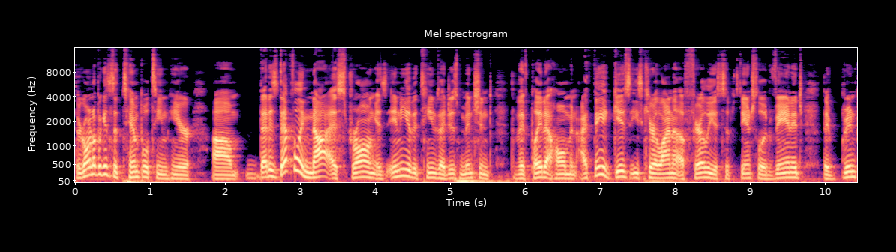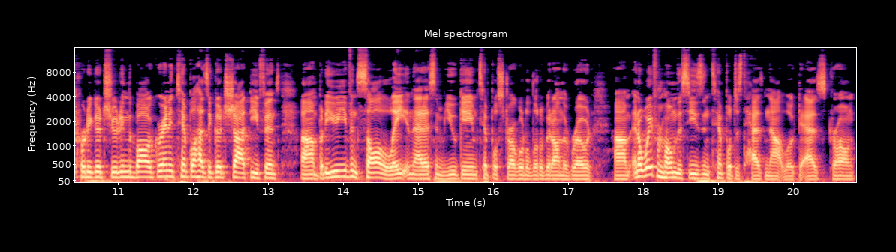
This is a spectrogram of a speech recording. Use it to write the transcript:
they're going up against a Temple team here um, that is definitely not as strong as any of the teams I just mentioned that they've played at home. And I think it gives East Carolina a fairly substantial advantage. They've been pretty good shooting the ball. Granted, Temple has a good shot defense, um, but you even saw late in that SMU game, Temple struggled a little bit on the road. Um, and away from home this season, Temple just has not looked as strong.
